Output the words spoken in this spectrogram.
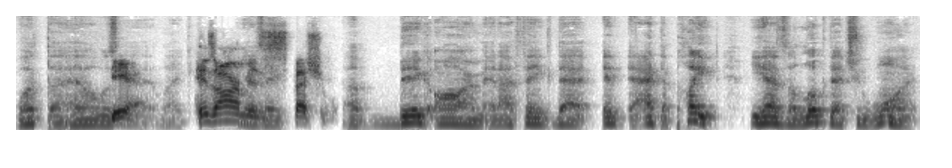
what the hell was yeah. that? Like his arm is a, special, a big arm, and I think that in, at the plate he has the look that you want.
